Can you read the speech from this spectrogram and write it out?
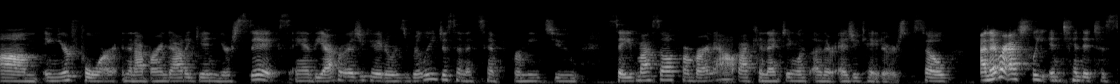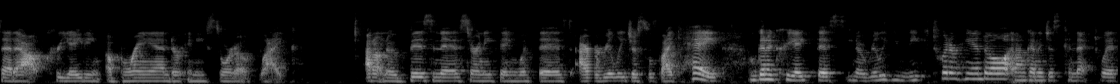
um, in year four, and then I burned out again year six. And the Afro Educator was really just an attempt for me to save myself from burnout by connecting with other educators. So I never actually intended to set out creating a brand or any sort of like I don't know, business or anything with this. I really just was like, hey, I'm going to create this, you know, really unique Twitter handle and I'm going to just connect with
